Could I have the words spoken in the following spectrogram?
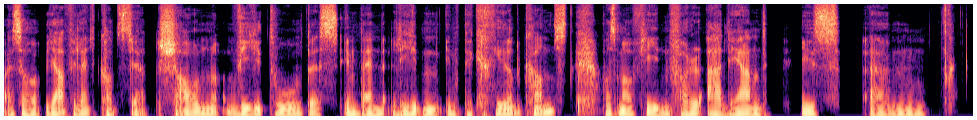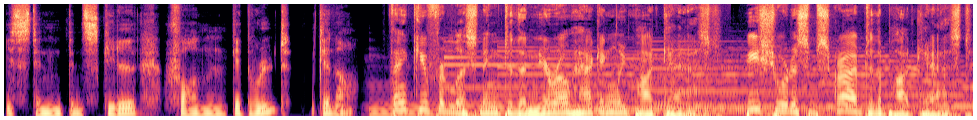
Also ja, vielleicht kannst du ja schauen, wie du das in dein Leben integrieren kannst. Was man auf jeden Fall auch lernt, ist, ähm, ist den, den Skill von Geduld. Genau. Thank you for listening to the Neurohackingly podcast. Be sure to subscribe to the podcast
